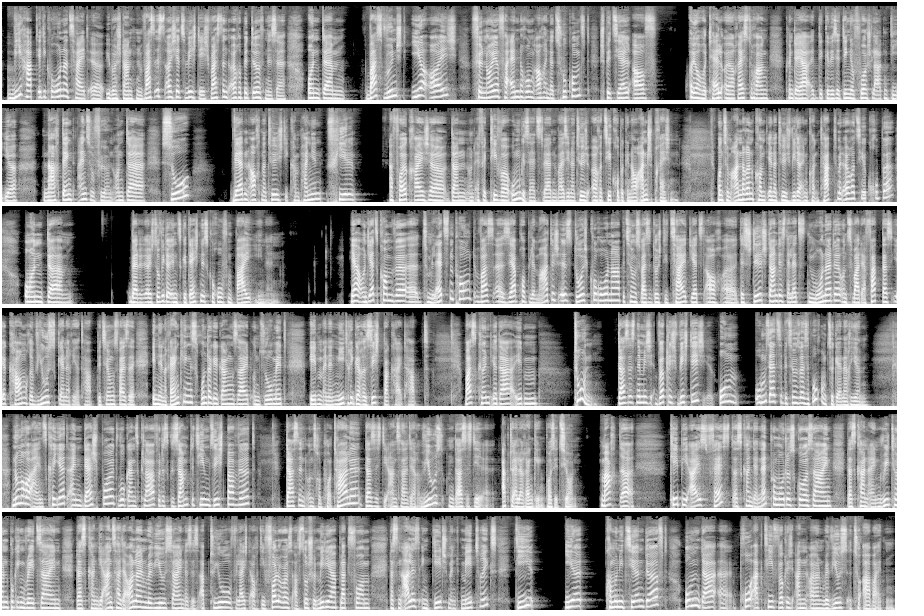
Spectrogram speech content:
Wie habt ihr die Corona-Zeit äh, überstanden? Was ist euch jetzt wichtig? Was sind eure Bedürfnisse? Und ähm, was wünscht ihr euch für neue Veränderungen auch in der Zukunft, speziell auf euer Hotel, euer Restaurant? Könnt ihr ja gewisse Dinge vorschlagen, die ihr nachdenkt einzuführen. Und äh, so werden auch natürlich die Kampagnen viel erfolgreicher dann und effektiver umgesetzt werden, weil sie natürlich eure Zielgruppe genau ansprechen. Und zum anderen kommt ihr natürlich wieder in Kontakt mit eurer Zielgruppe und ähm, werdet euch so wieder ins Gedächtnis gerufen bei ihnen. Ja, und jetzt kommen wir äh, zum letzten Punkt, was äh, sehr problematisch ist durch Corona, beziehungsweise durch die Zeit jetzt auch äh, des Stillstandes der letzten Monate, und zwar der Fakt, dass ihr kaum Reviews generiert habt, beziehungsweise in den Rankings runtergegangen seid und somit eben eine niedrigere Sichtbarkeit habt. Was könnt ihr da eben tun? Das ist nämlich wirklich wichtig, um Umsätze beziehungsweise Buchungen zu generieren. Nummer eins, kreiert ein Dashboard, wo ganz klar für das gesamte Team sichtbar wird, Das sind unsere Portale, das ist die Anzahl der Reviews und das ist die aktuelle Ranking-Position. Macht da KPIs fest. Das kann der Net Promoter Score sein, das kann ein Return Booking Rate sein, das kann die Anzahl der Online Reviews sein, das ist up to you, vielleicht auch die Followers auf Social Media Plattformen. Das sind alles Engagement Metrics, die ihr kommunizieren dürft, um da äh, proaktiv wirklich an euren Reviews äh, zu arbeiten.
